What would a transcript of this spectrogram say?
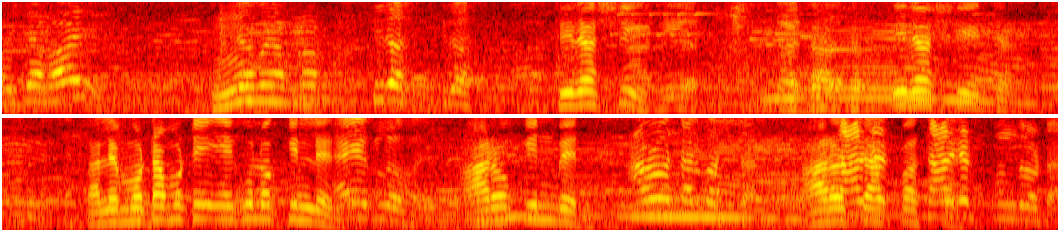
ওইটা ভাই? ভাই আপনার তিরাশি তিরাশি। তিরাশি? আচ্ছা আচ্ছা। তিরাশি এটা। তাহলে মোটামুটি এগুলো কিনলেন? হ্যাঁ, আরও কিনবেন? আরও চার পাঁচটা। আরও চার পাঁচটা।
